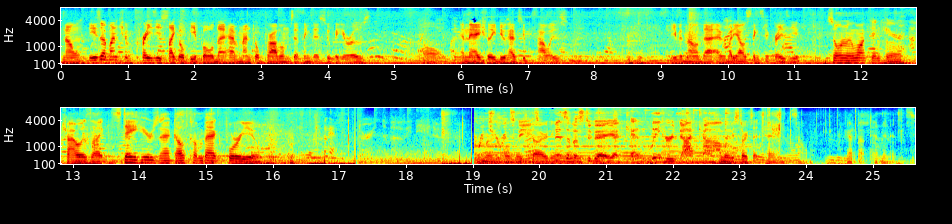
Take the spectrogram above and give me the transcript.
No. These are a bunch of crazy psycho people that have mental problems that think they're superheroes. oh. And they actually do have superpowers. Even though that everybody else thinks they're crazy. So when we walked in here, Chai was like, "Stay here, Zach. I'll come back for you." Okay. Insurance fees, visit us today at The movie starts at 10, so we got about 10 minutes.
